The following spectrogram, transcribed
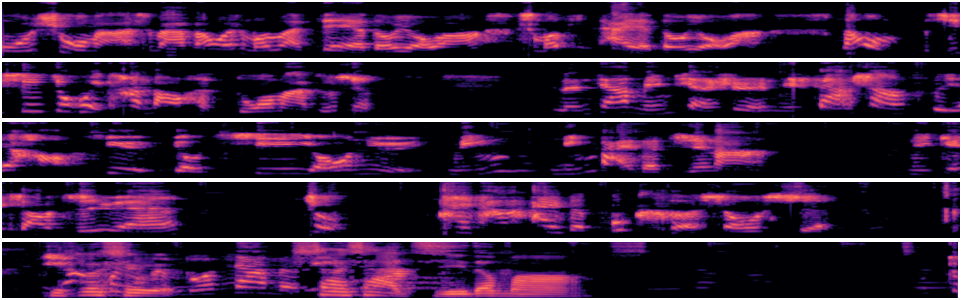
无数嘛，是吧？包括什么软件也都有啊，什么平台也都有啊。然后其实就会看到很多嘛，就是人家明显是你上上司也好，去有妻有女，明明摆的直男。你给小职员就爱他爱的不可收拾，你说是上下级的吗？对，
